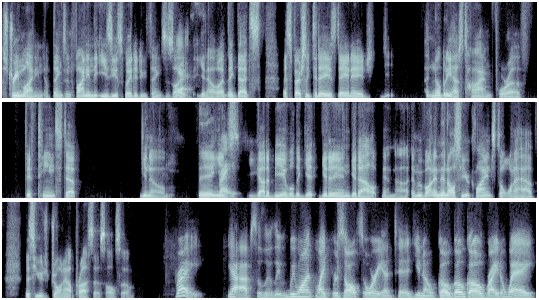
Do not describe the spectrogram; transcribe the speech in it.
streamlining of things and finding the easiest way to do things is like you know i think that's especially today's day and age nobody has time for a 15 step you know thing. Right. it's you got to be able to get get it in get out and uh, and move on. And then also your clients don't want to have this huge drawn out process also. Right yeah absolutely we want like results oriented you know go go go right away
